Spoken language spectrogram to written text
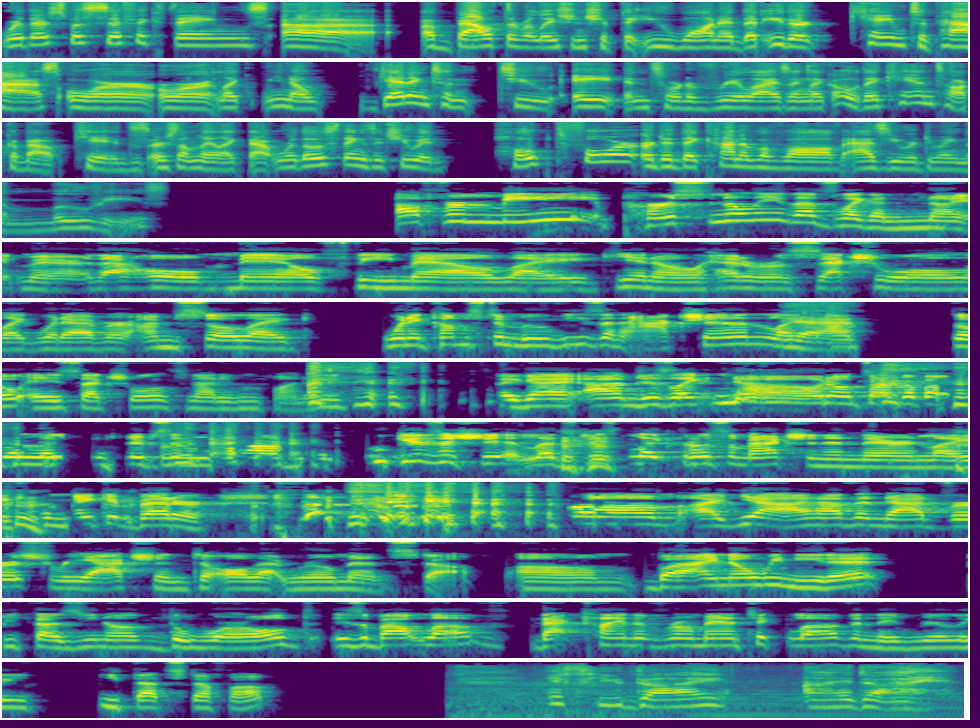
Were there specific things uh, about the relationship that you wanted that either came to pass or or like you know getting to to eight and sort of realizing like oh they can talk about kids or something like that? Were those things that you had hoped for, or did they kind of evolve as you were doing the movies? Uh, for me personally, that's like a nightmare. That whole male, female, like, you know, heterosexual, like whatever. I'm so like, when it comes to movies and action, like, Yeah. I'm so asexual, it's not even funny. like, I, I'm just like, no, don't talk about relationships and love. Who gives a shit? Let's just like throw some action in there and like make it better. Um, I, yeah, I have an adverse reaction to all that romance stuff. Um, but I know we need it because, you know, the world is about love, that kind of romantic love, and they really eat that stuff up. If you die, I die.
